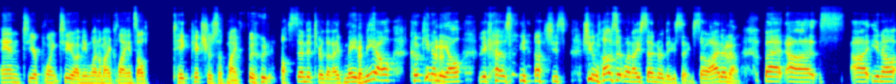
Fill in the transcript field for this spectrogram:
and to your point too, I mean, one of my clients, I'll take pictures of my food. I'll send it to her that I've made a meal, cooking a yeah. meal, because you know she's she loves it when I send her these things. So I don't yeah. know, but uh, uh, you know,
